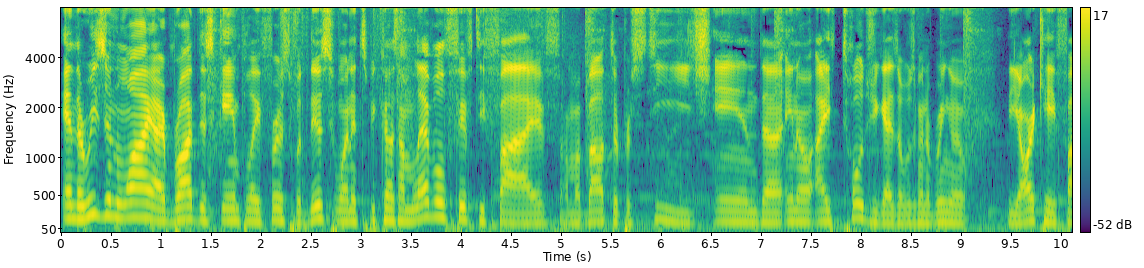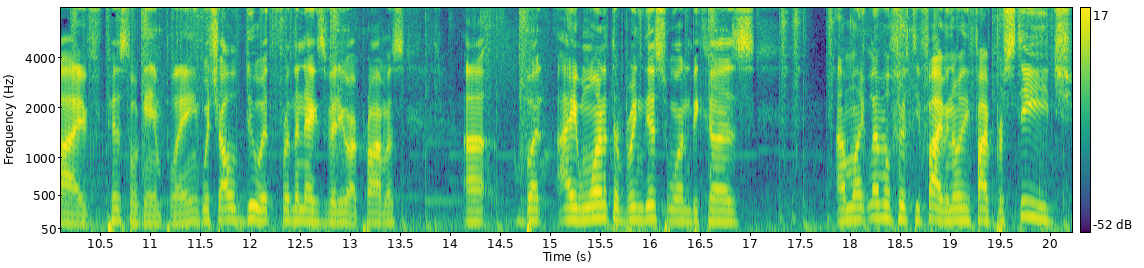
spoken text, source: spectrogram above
And the reason why I brought this gameplay first with this one, it's because I'm level 55. I'm about to prestige. And, uh, you know, I told you guys I was going to bring a, the RK5 pistol gameplay, which I'll do it for the next video, I promise. Uh, but I wanted to bring this one because I'm like level 55, you know, 55 prestige.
